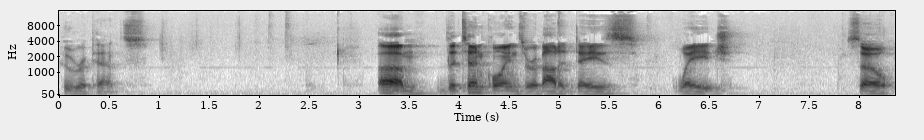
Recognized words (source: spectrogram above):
who repents. Um, the 10 coins are about a day's wage. So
